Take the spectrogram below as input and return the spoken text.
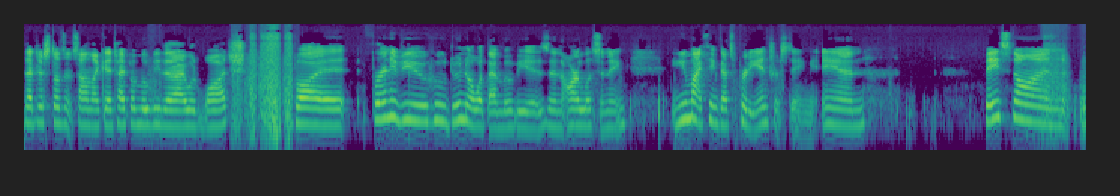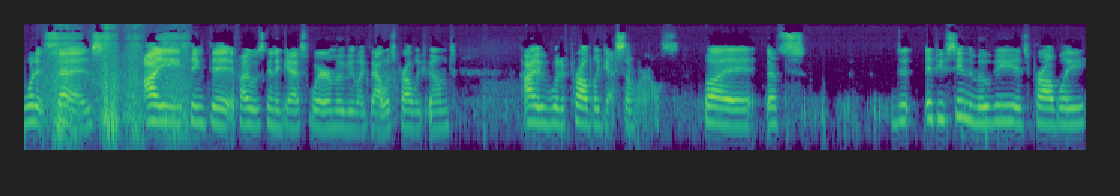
That just doesn't sound like a type of movie that I would watch. but for any of you who do know what that movie is and are listening, you might think that's pretty interesting. And based on what it says, I think that if I was going to guess where a movie like that was probably filmed, I would have probably guessed somewhere else. But that's if you've seen the movie, it's probably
